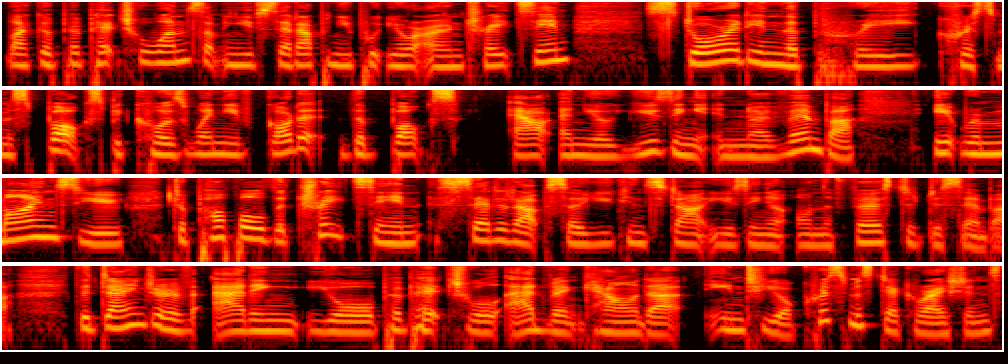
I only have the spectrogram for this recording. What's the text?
like a perpetual one, something you've set up and you put your own treats in, store it in the pre Christmas box because when you've got it, the box out and you're using it in November, it reminds you to pop all the treats in, set it up so you can start using it on the 1st of December. The danger of adding your perpetual advent calendar into your Christmas decorations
